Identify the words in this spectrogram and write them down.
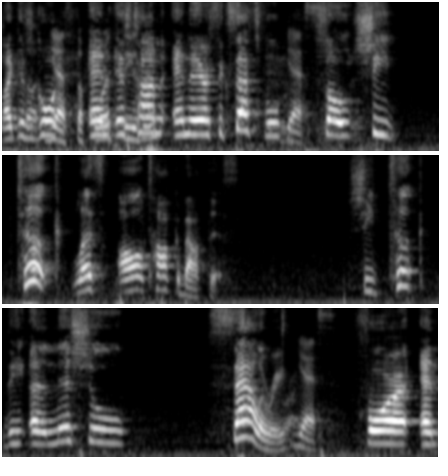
like it's going, yes, the fourth and fourth it's season. time, and they're successful. Yes. So she took. Let's all talk about this. She took the initial salary Yes. For an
